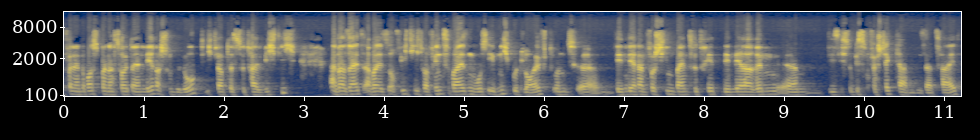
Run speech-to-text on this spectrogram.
von Herrn Rossmann hast heute einen Lehrer schon gelobt. Ich glaube, das ist total wichtig. Andererseits aber ist es auch wichtig, darauf hinzuweisen, wo es eben nicht gut läuft und äh, den Lehrern vor Schienbein zu treten, den Lehrerinnen, äh, die sich so ein bisschen versteckt haben in dieser Zeit.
